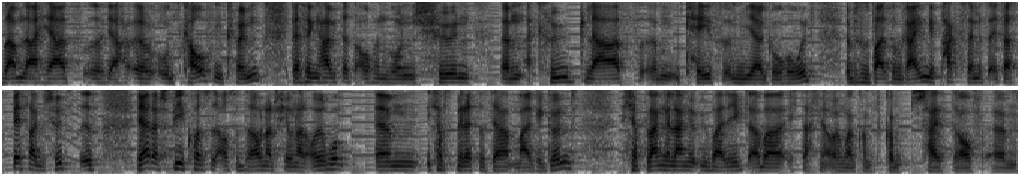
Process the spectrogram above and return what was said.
Sammlerherz äh, ja, äh, uns kaufen können. Deswegen habe ich das auch in so einen schönen ähm, Acrylglas-Case ähm, mir geholt, beziehungsweise reingepackt, damit es etwas besser geschützt ist. Ja, das Spiel kostet auch so 300, 400 Euro. Ähm, ich habe es mir letztes Jahr mal gegönnt. Ich habe lange, lange überlegt, aber ich dachte mir irgendwann, kommt, kommt Scheiß drauf. Ähm,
